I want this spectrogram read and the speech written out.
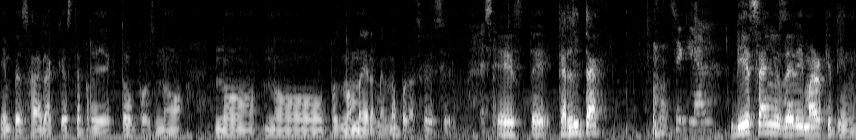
y empezar a que este proyecto, pues no, no, no, pues no merme, ¿no? Por así decirlo. Este, Carlita. Sí, claro. 10 años de Eddie Marketing.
